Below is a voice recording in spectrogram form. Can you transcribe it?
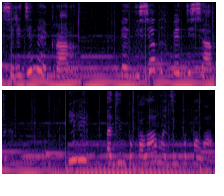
Середина экрана 5 десятых 5 десятых или 1 пополам 1 пополам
